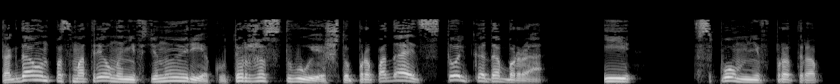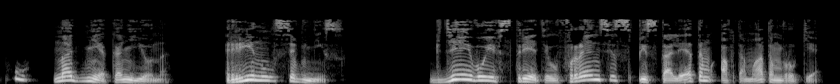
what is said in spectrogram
Тогда он посмотрел на нефтяную реку, торжествуя, что пропадает столько добра, и, вспомнив про тропу на дне каньона, ринулся вниз, где его и встретил Фрэнсис с пистолетом-автоматом в руке.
